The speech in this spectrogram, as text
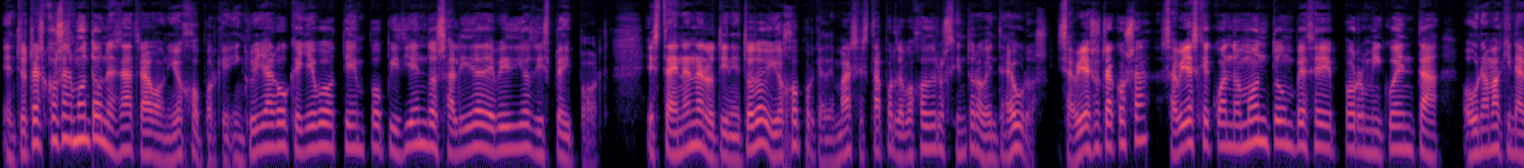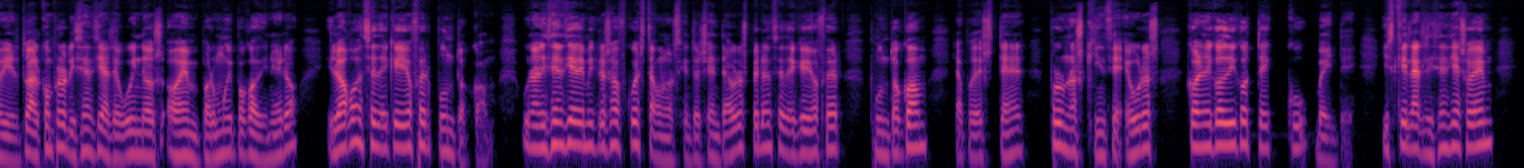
entre otras cosas monta un Snapdragon y ojo, porque incluye algo que llevo tiempo pidiendo salida de vídeo DisplayPort. Esta enana lo tiene todo y ojo porque además está por debajo de los 190 euros. ¿Y sabías otra cosa? ¿Sabías que cuando monto un PC por mi cuenta o una máquina virtual compro licencias de Windows OEM por muy poco dinero y lo hago en cdkoffer.com? Una licencia de Microsoft cuesta unos 180 euros, pero en cdkoffer.com la puedes tener por unos 15 euros con el código TQ20. Y es que las licencias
